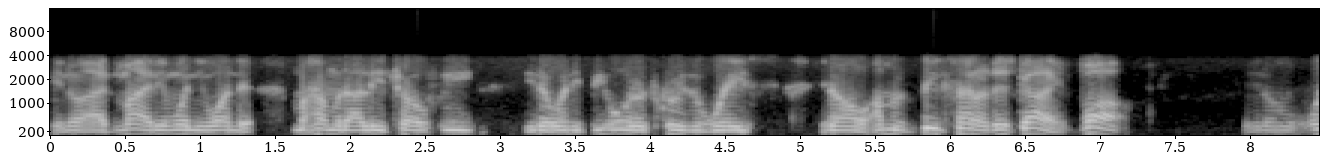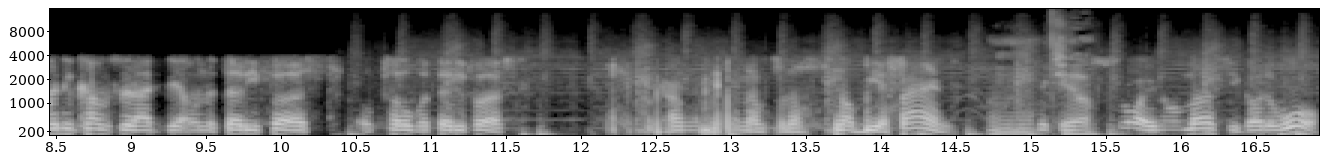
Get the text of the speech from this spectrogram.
You know, I admired him when he won the Muhammad Ali Trophy. You know, when he beat all those cruiserweights. You know, I'm a big fan of this guy. But you know, when it comes to that day on the 31st, October 31st, you know, I'm not gonna not be a fan. They can sure. Destroy, no mercy, go to war.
